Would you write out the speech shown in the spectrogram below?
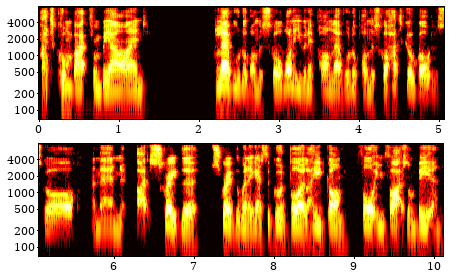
Had to come back from behind, leveled up on the score, wasn't even upon leveled up on the score, had to go golden score, and then like scrape the scrape the win against a good boy. Like he'd gone 14 fights unbeaten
